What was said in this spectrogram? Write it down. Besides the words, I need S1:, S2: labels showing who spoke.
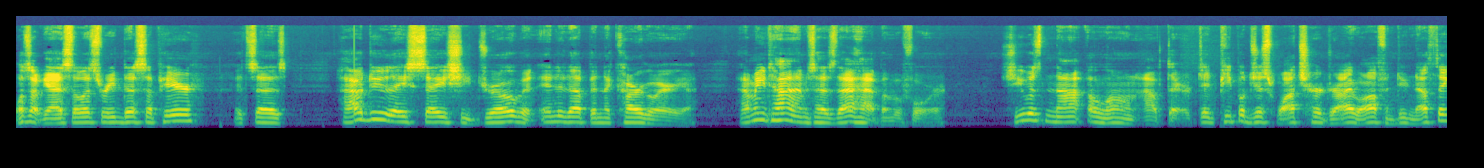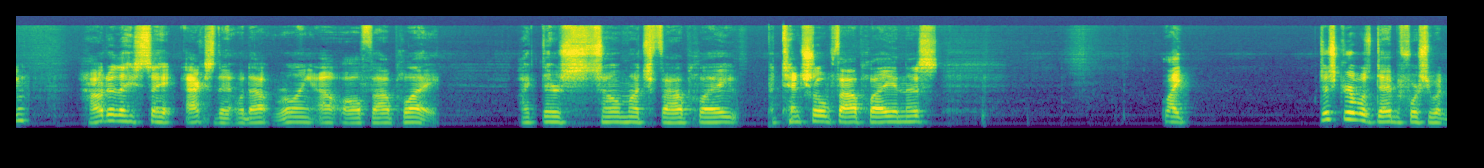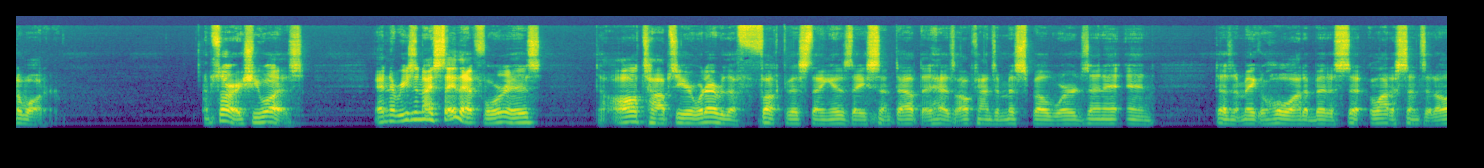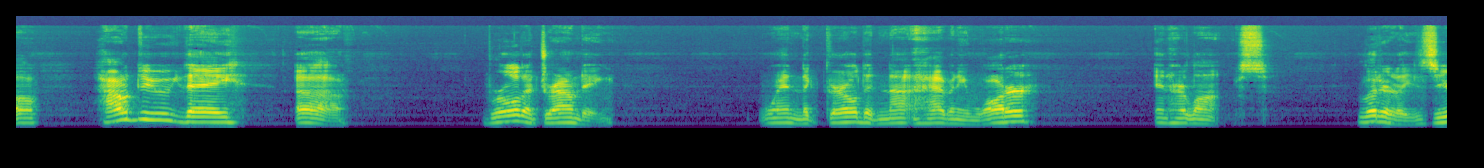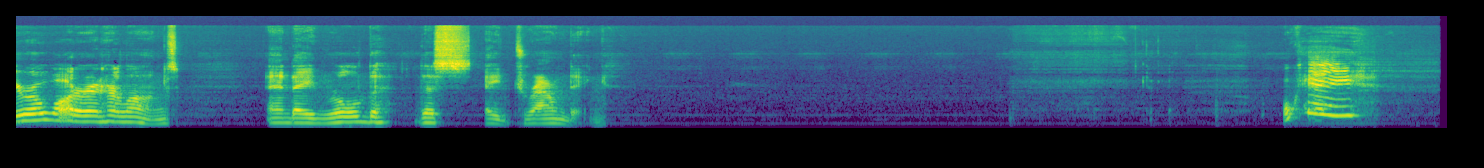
S1: What's up, guys? So let's read this up here. It says, How do they say she drove and ended up in the cargo area? How many times has that happened before? She was not alone out there. Did people just watch her drive off and do nothing? How do they say accident without ruling out all foul play? Like, there's so much foul play, potential foul play in this. Like, this girl was dead before she went in the water. I'm sorry, she was. And the reason I say that for is the autopsy or whatever the fuck this thing is they sent out that has all kinds of misspelled words in it and doesn't make a whole lot of bit of se- a lot of sense at all. How do they uh rule a drowning when the girl did not have any water in her lungs? Literally zero water in her lungs and they ruled this a drowning. Okay.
